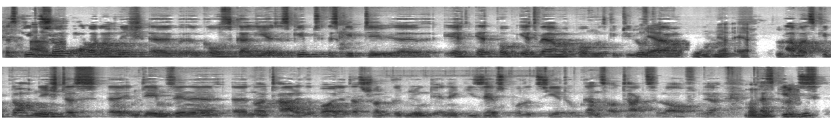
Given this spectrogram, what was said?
Das gibt es ähm, schon, aber noch nicht äh, groß skaliert. Es gibt, es gibt die äh, Erd Erdpumpen, Erdwärmepumpen, es gibt die Luftwärmepumpen, ja, ja. aber es gibt noch nicht das äh, in dem Sinne äh, neutrale Gebäude, das schon genügend Energie selbst produziert, um ganz autark zu laufen. Ja. Mhm. Das gibt's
